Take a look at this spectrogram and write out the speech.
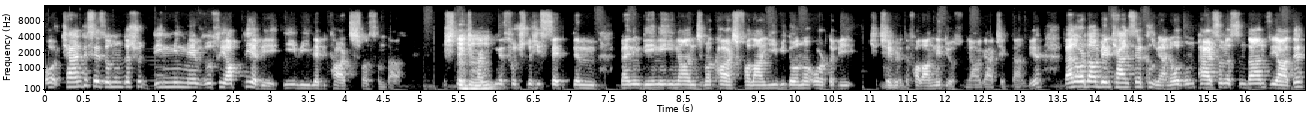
o kendi sezonunda şu dinmin mevzusu yaptı ya bir Evie ile bir tartışmasında. İşte kendimi suçlu hissettim. Benim dini inancıma karşı falan Evie de onu orada bir çevirdi falan ne diyorsun ya gerçekten diye. Ben oradan beri kendisine kılım yani o onun personasından ziyade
